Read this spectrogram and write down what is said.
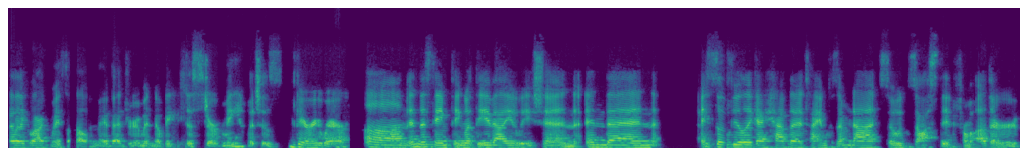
I like lock myself in my bedroom and nobody disturb me, which is very rare. Um, and the same thing with the evaluation. And then I still feel like I have that time because I'm not so exhausted from other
